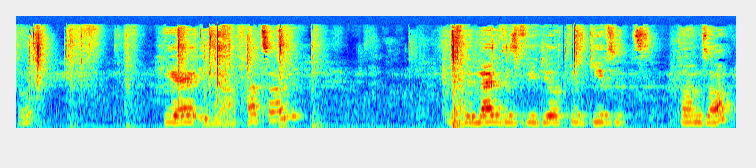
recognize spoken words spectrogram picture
So here is our pattern. If you like this video please give it thumbs up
